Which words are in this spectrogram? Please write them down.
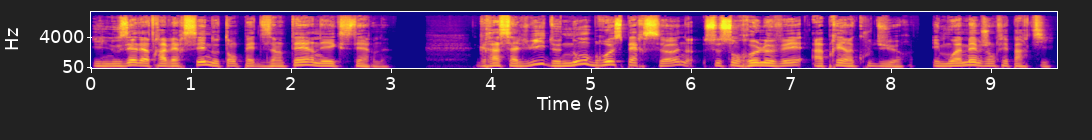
Il nous aide à traverser nos tempêtes internes et externes. Grâce à lui, de nombreuses personnes se sont relevées après un coup dur, et moi-même j'en fais partie.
